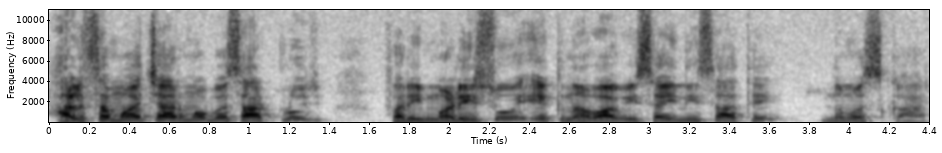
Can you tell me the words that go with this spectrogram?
હાલ સમાચારમાં બસ આટલું જ. ફરી મળીશું એક નવા વિષયની સાથે. નમસ્કાર.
